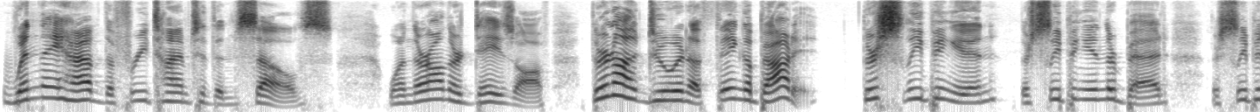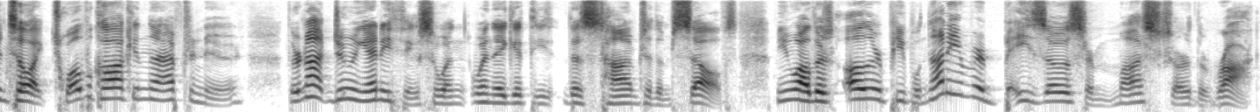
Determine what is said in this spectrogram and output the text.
when they have the free time to themselves when they're on their days off they're not doing a thing about it. They're sleeping in they're sleeping in their bed they're sleeping till like 12 o'clock in the afternoon they're not doing anything so when, when they get the, this time to themselves meanwhile there's other people not even bezos or musk or the rock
